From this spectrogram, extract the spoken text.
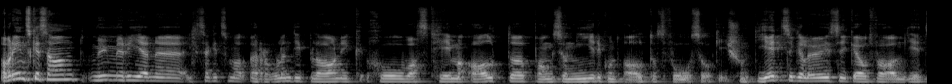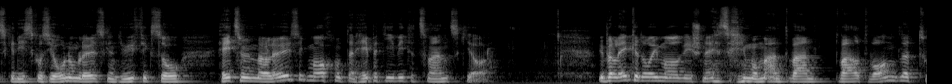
Aber insgesamt müssen wir in eine, ich sage jetzt mal, eine rollende Planung kommen, was das Thema Alter, Pensionierung und Altersvorsorge ist. Und die jetzigen Lösungen, oder vor allem die jetzige Diskussion um Lösungen, sind häufig so, jetzt müssen wir eine Lösung machen und dann haben die wieder 20 Jahre. Überlegt euch mal, wie schnell sich im Moment die Welt wandelt,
